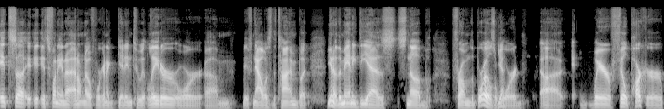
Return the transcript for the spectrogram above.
it's uh, it, it's funny, and I, I don't know if we're gonna get into it later or um, if now is the time, but you know, the Manny Diaz snub from the Broyles Yeah. Award, uh, where Phil Parker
